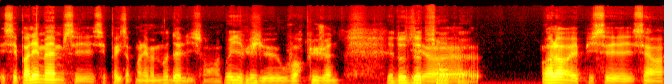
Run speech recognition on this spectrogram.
Et c'est pas les mêmes, c'est c'est pas exactement les mêmes modèles. Ils sont un peu Oui, plus avait- vieux ou voire plus jeunes. il y a d'autres options. euh, quoi. Voilà, et puis c'est c'est un.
